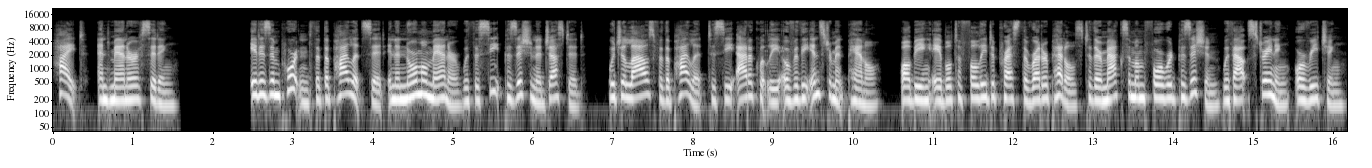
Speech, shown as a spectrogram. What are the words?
height, and manner of sitting. It is important that the pilot sit in a normal manner with the seat position adjusted, which allows for the pilot to see adequately over the instrument panel while being able to fully depress the rudder pedals to their maximum forward position without straining or reaching.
